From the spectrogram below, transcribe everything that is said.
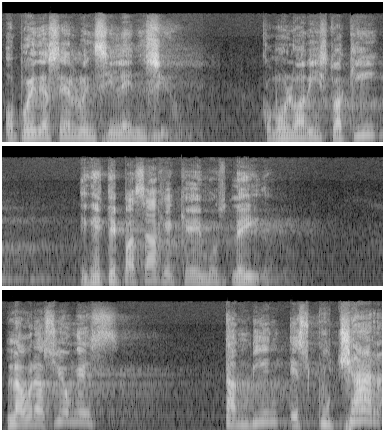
o puede hacerlo en silencio, como lo ha visto aquí en este pasaje que hemos leído. La oración es también escuchar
